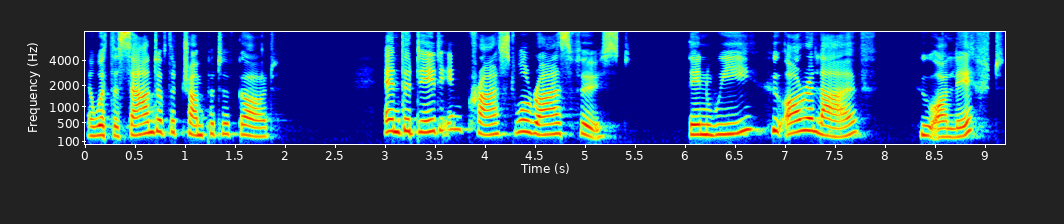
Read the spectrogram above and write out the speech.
and with the sound of the trumpet of God. And the dead in Christ will rise first. Then we who are alive, who are left,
